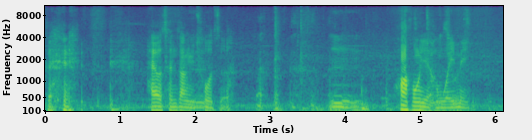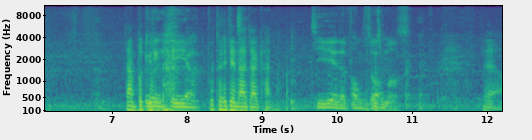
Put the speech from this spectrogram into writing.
对，还有成长与挫折，嗯，画风也很唯美，但不推有点黑呀，不推荐大家看，激烈的碰撞，什么？对啊，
